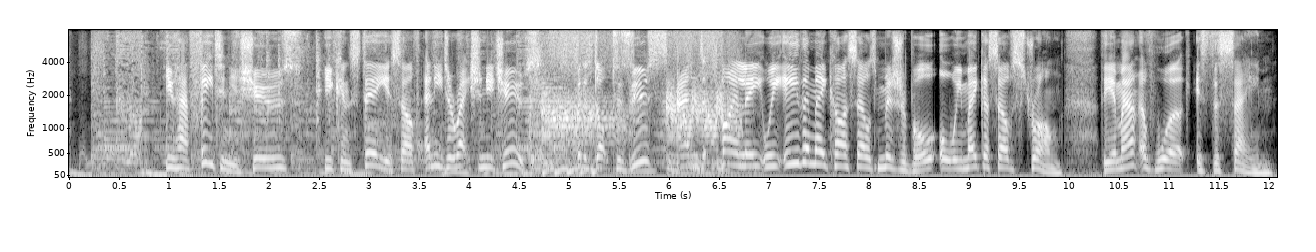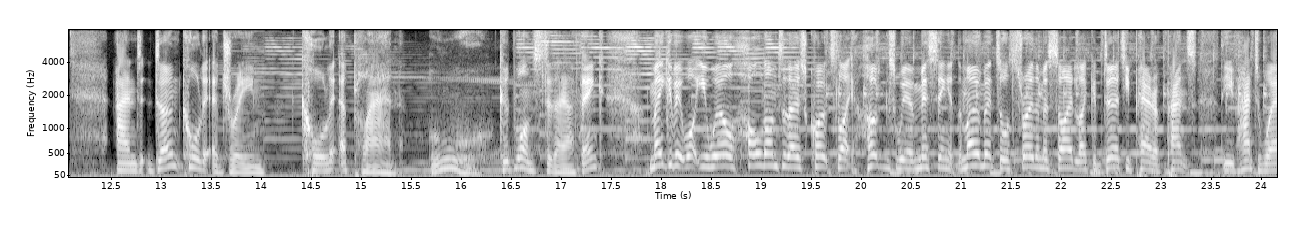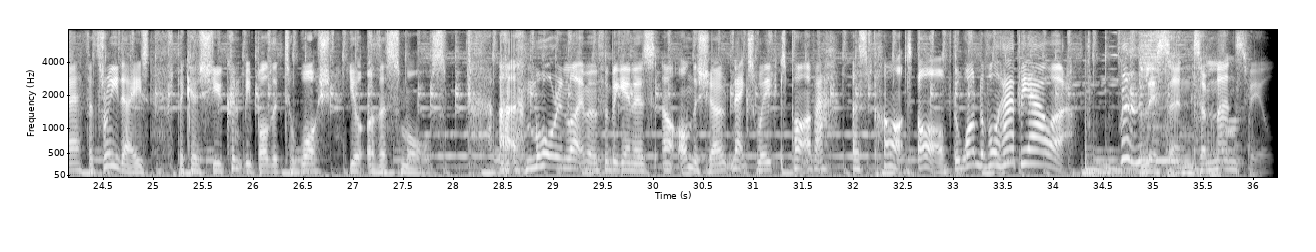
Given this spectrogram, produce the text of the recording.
you have feet in your shoes, you can steer yourself any direction you choose. Bit of Dr. Seuss, and finally, we either make ourselves miserable or we make ourselves strong. The amount of work is the same. And don't call it a dream, call it a plan. Ooh, good ones today, I think. Make of it what you will. Hold on to those quotes like hugs we are missing at the moment, or throw them aside like a dirty pair of pants that you've had to wear for three days because you couldn't be bothered to wash your other smalls. Uh, more enlightenment for beginners uh, on the show next week as part of as part of the wonderful happy hour. Listen to Mansfield.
